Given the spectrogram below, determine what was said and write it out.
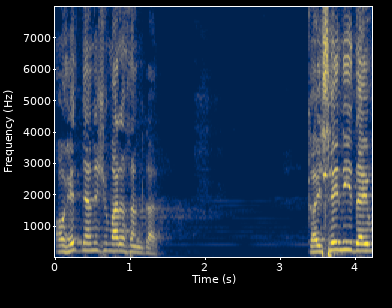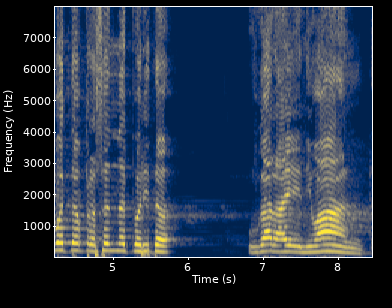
अहो हे ज्ञानेश्वर महाराज सांगतात कैसेनी दैवत प्रसन्न त्वरित उगार आहे निवांत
